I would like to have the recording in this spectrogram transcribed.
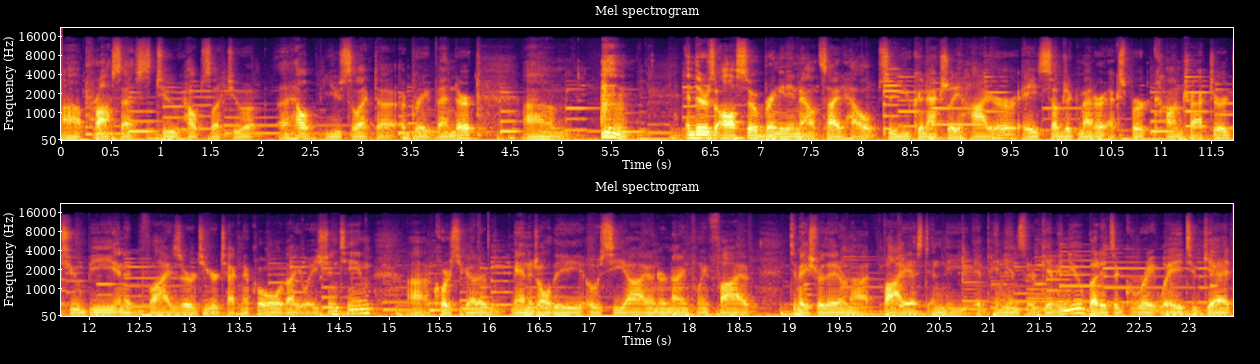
uh, process to help select you a, uh, help you select a, a great vendor. Um, and there's also bringing in outside help. So you can actually hire a subject matter expert contractor to be an advisor to your technical evaluation team. Uh, of course, you got to manage all the OCI under 9.5 to make sure they are not biased in the opinions they're giving you, but it's a great way to get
